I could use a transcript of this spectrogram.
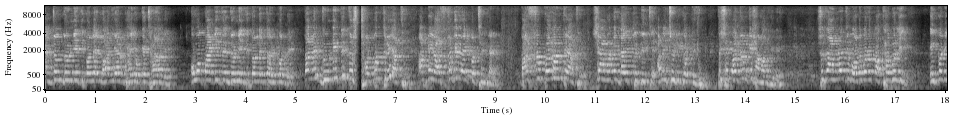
একজন দুর্নীতি করলে লয়ার ভাই ওকে ছাড়াবে। অমুক পার্টিতে দুর্নীতি করলে তৈরি করবে। তাহলে দুর্নীতি তো সর্বত্রই আছে। আপনি রাষ্ট্রকে দায়ী করছেন কেন? রাষ্ট্র প্রধান যে আছে, সে আমাকে দায়িত্ব দিচ্ছে, আমি চুরি করতেছি। তো সে কজনকে সামাল দিবে? শুধু আমরা যে বড় বড় কথা বলি, এই করি,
